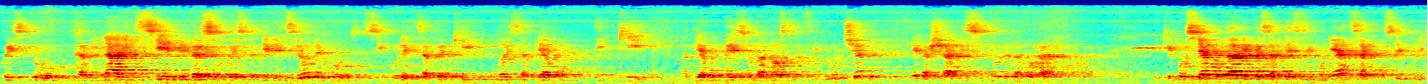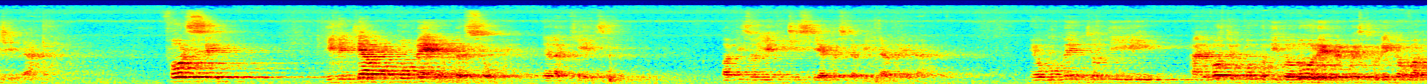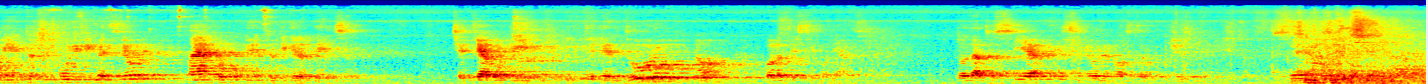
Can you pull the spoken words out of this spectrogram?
questo camminare insieme verso questa direzione con sicurezza per chi noi sappiamo in chi abbiamo messo la nostra fiducia e lasciare il Signore lavorare in noi. E che possiamo dare questa testimonianza con semplicità. Forse diventiamo un po' meno persone nella Chiesa, ma bisogna che ci sia questa vita vera. È un momento di alle volte un po' di dolore per questo rinnovamento, di purificazione, ma è anche un momento di grandezza. Cerchiamo di, di tenere duro no? con la testimonianza. Lodato sia il Signore nostro Gesù Cristo.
